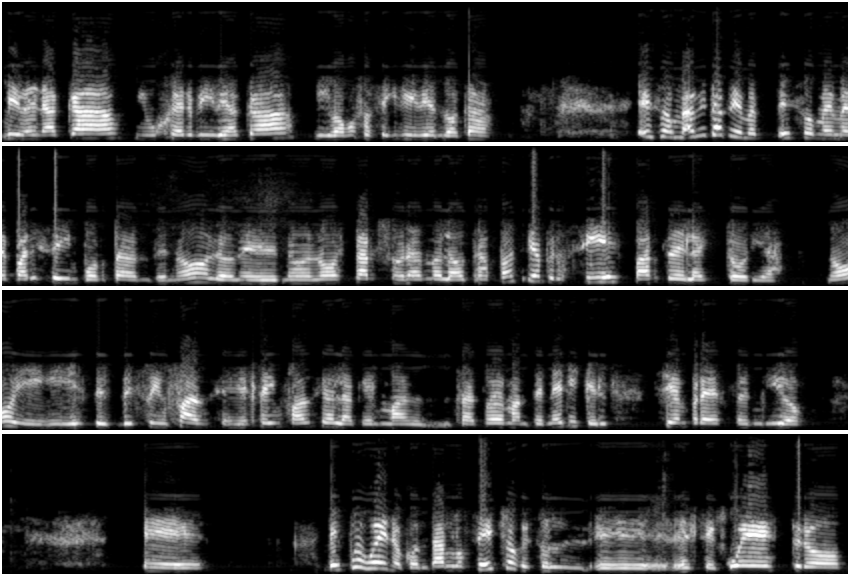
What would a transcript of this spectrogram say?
viven acá, mi mujer vive acá, y vamos a seguir viviendo acá. Eso, a mí también me, eso me, me parece importante, ¿no? Lo de no, no estar llorando la otra patria, pero sí es parte de la historia. ¿No? Y, de, su infancia, y esta infancia es la que él trató de mantener y que él siempre defendió. Eh, después, bueno, contar los hechos que son eh, el secuestro,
